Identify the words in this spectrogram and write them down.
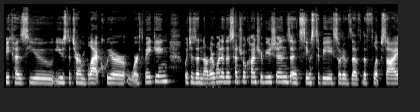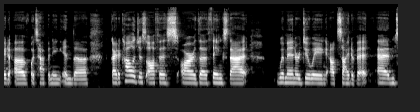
because you use the term Black queer worth making, which is another one of the central contributions, and it seems to be sort of the the flip side of what's happening in the gynecologist office are the things that women are doing outside of it. And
